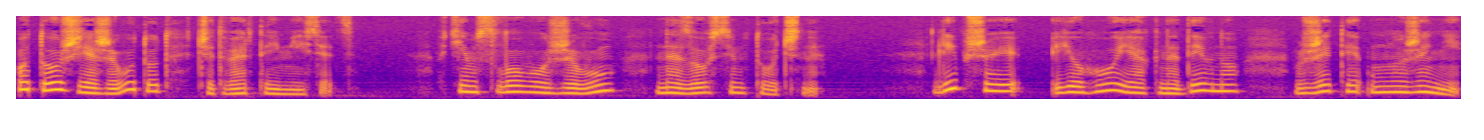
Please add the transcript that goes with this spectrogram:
Отож я живу тут четвертий місяць. Втім, слово живу не зовсім точне. Ліпше його, як не дивно, вжити у множині.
